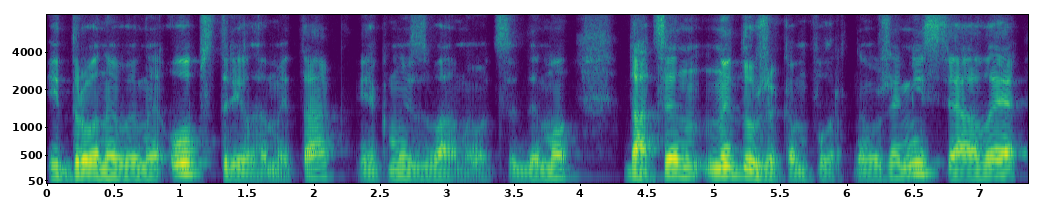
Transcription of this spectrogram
і дроновими обстрілами, так як ми з вами от сидимо. Да, це не дуже комфортне вже місце, але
